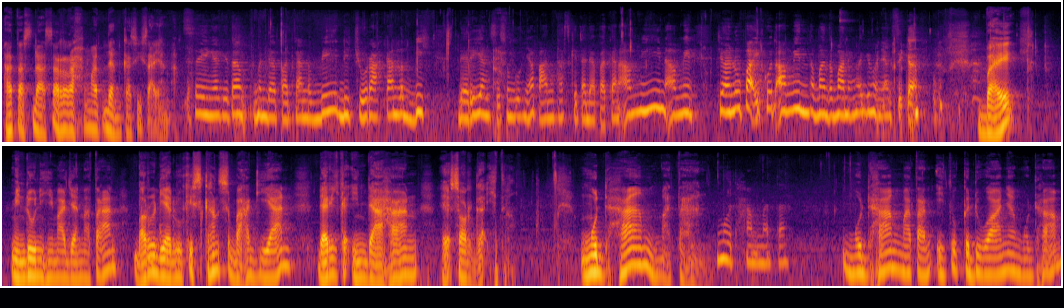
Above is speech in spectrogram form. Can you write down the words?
atas dasar rahmat dan kasih sayang. Sehingga kita mendapatkan lebih, dicurahkan lebih dari yang sesungguhnya pantas kita dapatkan. Amin, amin. Jangan lupa ikut amin teman-teman yang lagi menyaksikan. Baik, min dunihi majanatan baru dia lukiskan sebahagian dari keindahan eh, sorga itu. Mudhammatan. Mudhammatan. Mudhammatan itu keduanya mudham.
